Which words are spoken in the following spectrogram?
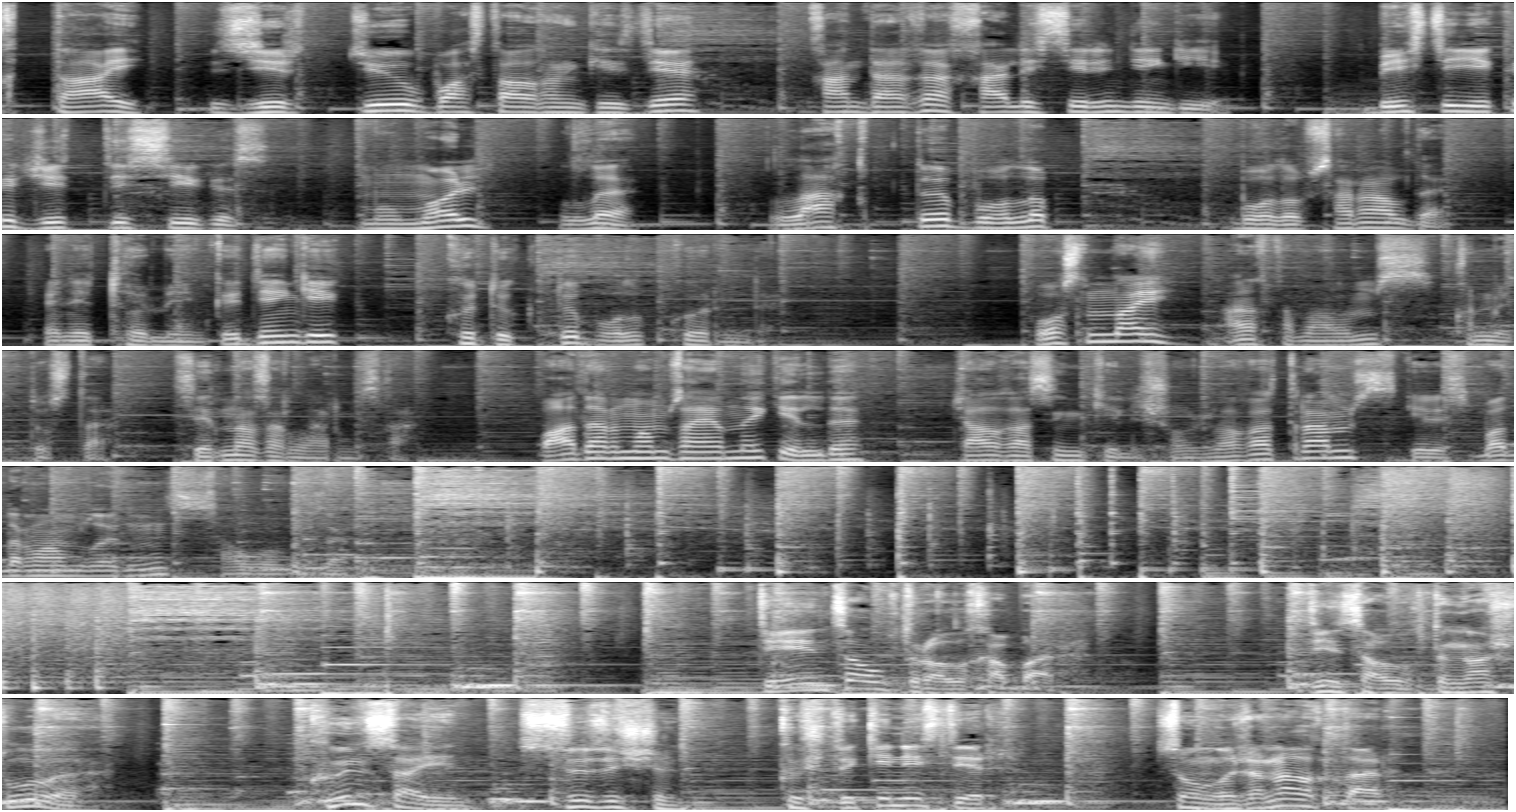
Қытай зерттеу басталған кезде қандағы холестерин деңгейі бесте екі жетте сегіз мумоль л лақыпты болып болып саналды және төменгі деңгей күдікті болып көрінді. Осындай анықтамамыз құрметті достар сіздердің назарларыңызға. Бағдарламамыз аяғына келді. Жалғасын келесі жолы жалғастырамыз. Келесі бағдарламамызға дейін сау болыңыздар. Денсаулық туралы хабар. Денсаулықтың ашылуы. Күн сайын сөз үшін күшті кеңестер соңғы жаңалықтар.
